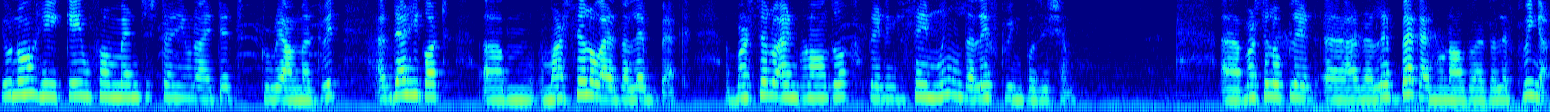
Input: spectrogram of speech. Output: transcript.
You know, he came from Manchester United to Real Madrid, and there he got um, Marcelo as a left back. Marcelo and Ronaldo played in the same wing, the left wing position. Uh, Marcelo played uh, as a left back and Ronaldo as a left winger.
